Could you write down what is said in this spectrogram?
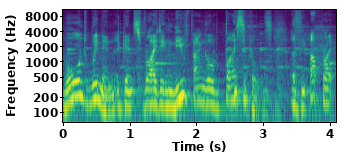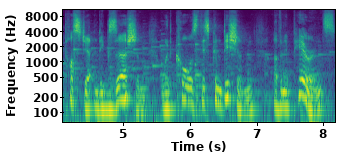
warned women against riding newfangled bicycles as the upright posture and exertion would cause this condition of an appearance,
